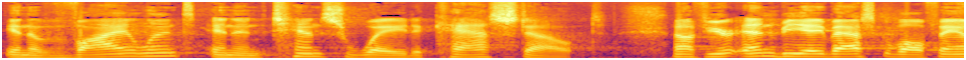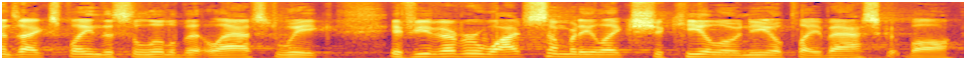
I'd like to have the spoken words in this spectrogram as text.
in a violent and intense way, to cast out. Now, if you're NBA basketball fans, I explained this a little bit last week. If you've ever watched somebody like Shaquille O'Neal play basketball,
